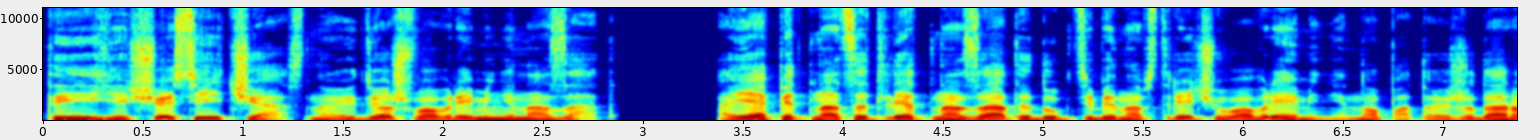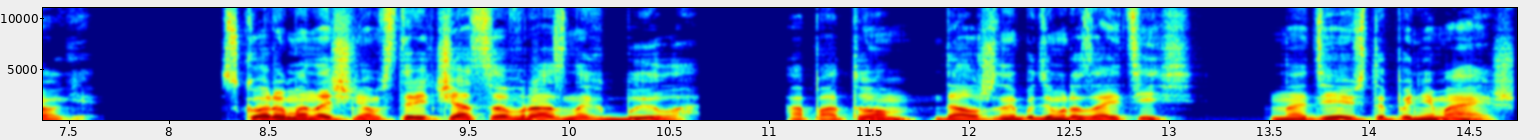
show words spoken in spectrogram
«Ты еще сейчас, но идешь во времени назад. А я пятнадцать лет назад иду к тебе навстречу во времени, но по той же дороге. Скоро мы начнем встречаться в разных «было», а потом должны будем разойтись. Надеюсь, ты понимаешь,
